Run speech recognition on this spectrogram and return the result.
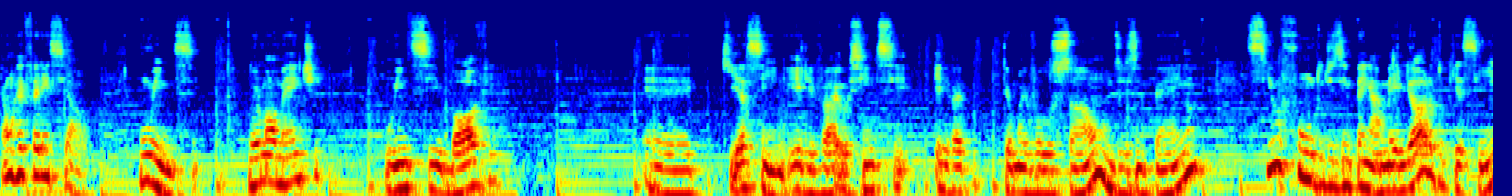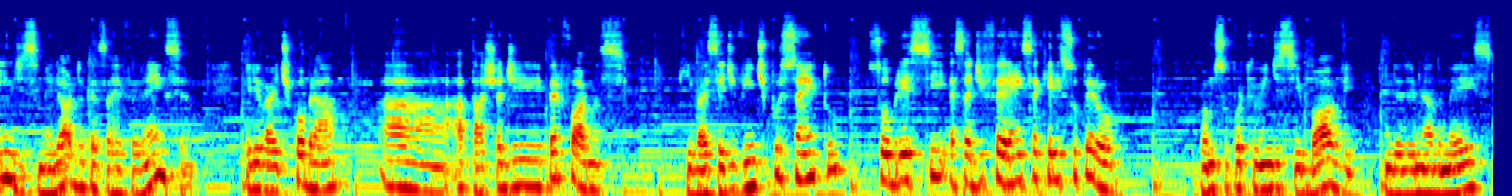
é um referencial, um índice. Normalmente, o índice BOV, é, que assim, ele vai, esse índice ele vai ter uma evolução, um desempenho. Se o fundo desempenhar melhor do que esse índice, melhor do que essa referência, ele vai te cobrar a, a taxa de performance que vai ser de 20% sobre esse, essa diferença que ele superou. Vamos supor que o índice BOV em determinado mês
